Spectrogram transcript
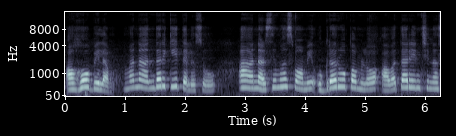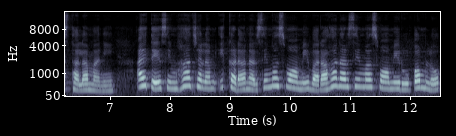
అహోబిలం. మన అందరికీ తెలుసు ఆ నరసింహస్వామి ఉగ్రరూపంలో అవతరించిన స్థలమని. అయితే సింహాచలం ఇక్కడ నరసింహస్వామి వరాహ నరసింహస్వామి రూపంలో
